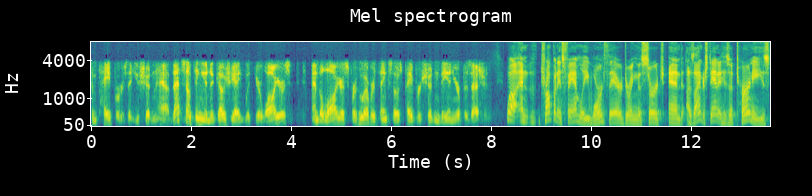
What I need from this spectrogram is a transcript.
some papers that you shouldn't have. That's something you negotiate with your lawyers and the lawyers for whoever thinks those papers shouldn't be in your possession. Well, and Trump and his family weren't there during the search. And as I understand it, his attorneys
